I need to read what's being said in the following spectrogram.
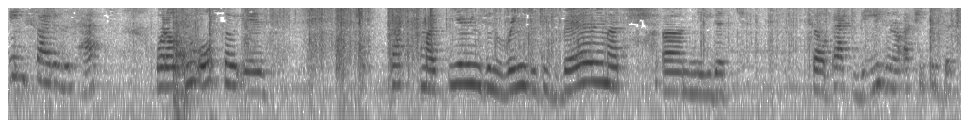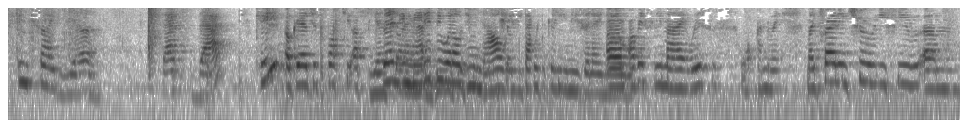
inside of this hat. What I'll do also is pack my earrings and rings, which is very much um, needed. So I'll pack these and I'll actually put this inside here. That's that. Okay. Okay, I just popped you up here. Then so immediately what I'll do now is pack bikinis and I um, know. Um, obviously my, where's this underwear? My tried and true, if you, um,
